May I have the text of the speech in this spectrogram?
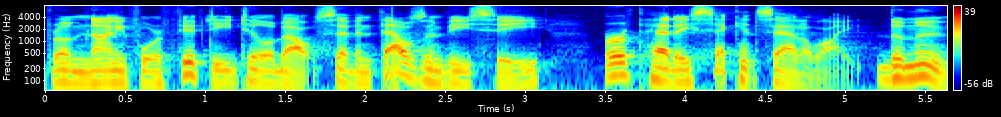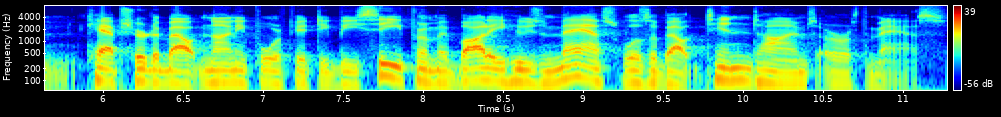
From 9450 till about 7000 BC, Earth had a second satellite, the Moon, captured about 9450 BC from a body whose mass was about 10 times Earth mass.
